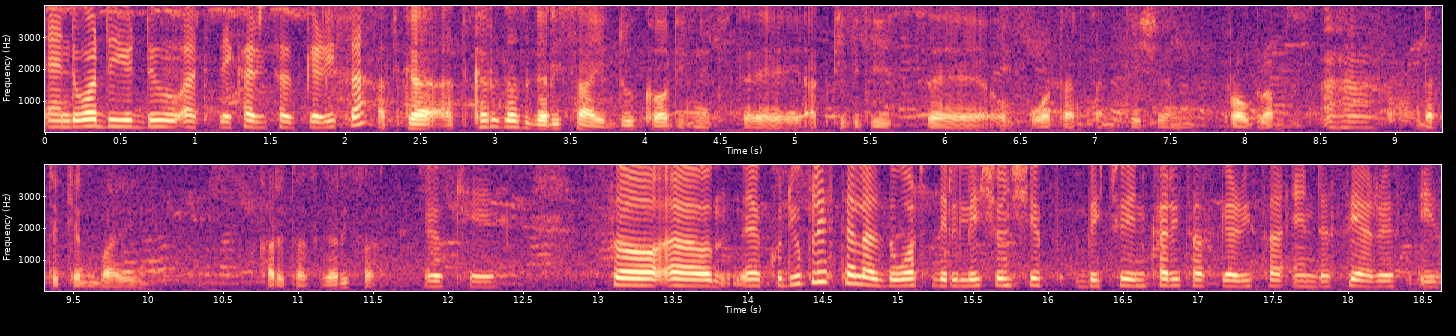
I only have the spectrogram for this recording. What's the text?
And what do you do at the Caritas Garissa? At, at Caritas Garissa, I do coordinate the activities uh, of water and sanitation programs undertaken by Caritas Garissa. Okay. So um, uh, could you please tell us what the relationship between Caritas Garissa and the CRS is?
